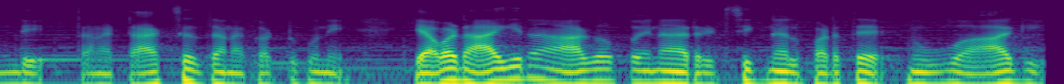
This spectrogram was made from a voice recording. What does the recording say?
ఉండి తన ట్యాక్సులు తన కట్టుకుని ఎవడు ఆగినా ఆగకపోయినా రెడ్ సిగ్నల్ పడితే నువ్వు ఆగి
